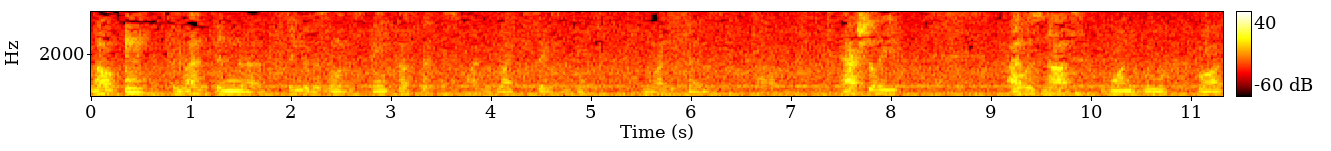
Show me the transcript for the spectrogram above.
Well, since I've been uh, fingered as one of the main suspects, I would like to say something in my defense. Um, actually, I was not the one who brought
